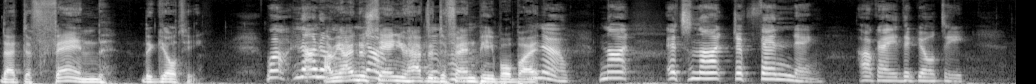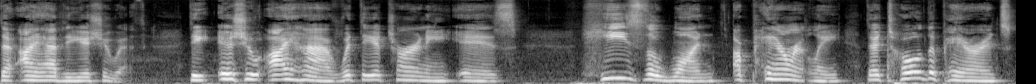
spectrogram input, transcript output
that defend the guilty. well, no, no. I mean, I understand no. you have to defend people, but No, not. It's not defending. Okay, the guilty that I have the issue with. The issue I have with the attorney is he's the one apparently that told the parents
